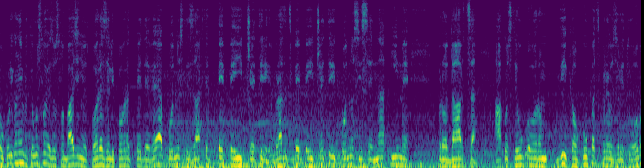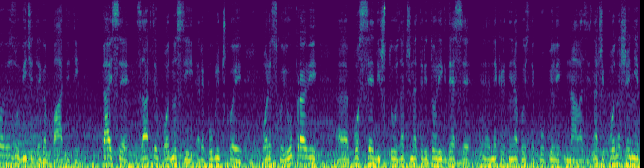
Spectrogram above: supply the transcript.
ukoliko nemate uslove za oslobađanje od poreza ili povrat PDV-a, podnosite zahtev PPI 4. Obrazac PPI 4 podnosi se na ime prodavca. Ako ste ugovorom vi kao kupac preuzeli tu obavezu, vi ćete ga platiti. Taj se zahtev podnosi Republičkoj poreskoj upravi, po sedištu, znači na teritoriji gde se e, nekretnina koju ste kupili nalazi. Znači podnošenje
